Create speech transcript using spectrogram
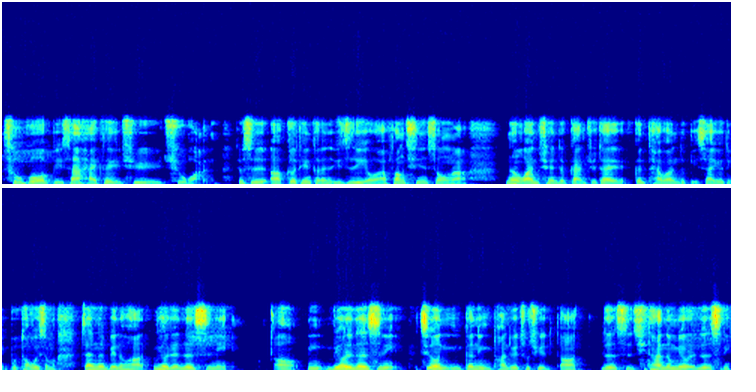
出国比赛还可以去去玩，就是啊隔天可能一日游啊放轻松啊，那完全的感觉在跟台湾的比赛有点不同。为什么？在那边的话，没有人认识你，哦，你没有人认识你，只有你跟你团队出去啊认识，其他人都没有人认识你，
